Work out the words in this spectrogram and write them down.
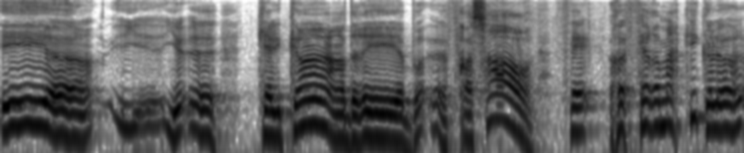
Et euh, euh, quelqu'un, André Frossard, fait, remarquer que le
